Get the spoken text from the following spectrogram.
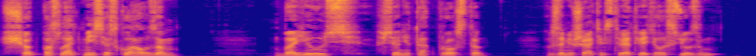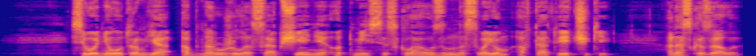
Счет послать миссис Клаузен?» «Боюсь, все не так просто», — в замешательстве ответила Сьюзен. Сегодня утром я обнаружила сообщение от миссис Клаузен на своем автоответчике. Она сказала,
